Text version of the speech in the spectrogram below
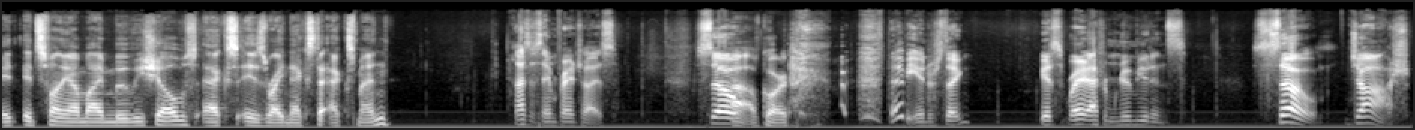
it it's funny on my movie shelves. X is right next to X Men. that's the same franchise. So Ah, of course. That'd be interesting. It's right after New Mutants. So, Josh,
